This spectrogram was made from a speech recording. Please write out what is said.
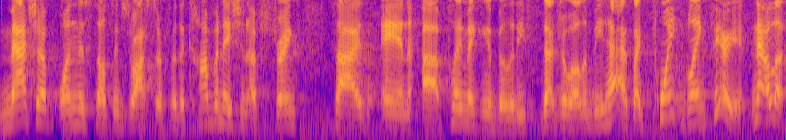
matchup on this Celtics roster for the combination of strength, size, and uh, playmaking ability that Joel Embiid has. Like point blank, period. Now, look,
